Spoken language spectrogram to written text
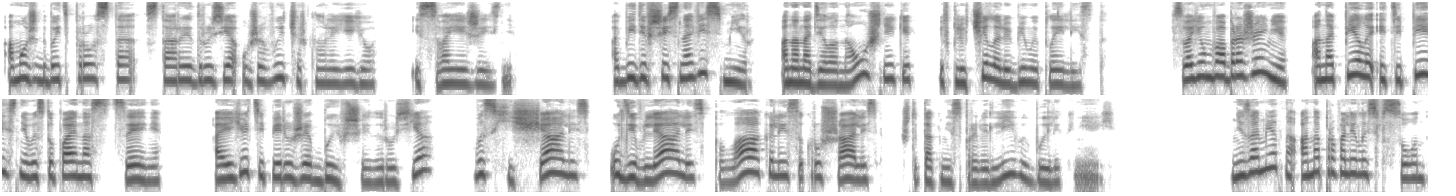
а может быть, просто старые друзья уже вычеркнули ее из своей жизни. Обидевшись на весь мир, она надела наушники и включила любимый плейлист. В своем воображении она пела эти песни, выступая на сцене, а ее теперь уже бывшие друзья восхищались, удивлялись, плакали и сокрушались, что так несправедливы были к ней. Незаметно она провалилась в сон,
